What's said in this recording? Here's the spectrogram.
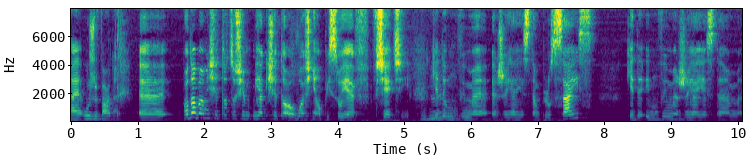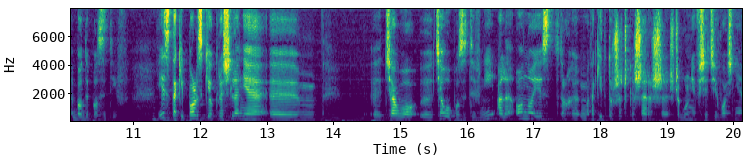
e, używane. E, Podoba mi się to, co się, jak się to właśnie opisuje w, w sieci, Mhm. kiedy mówimy, że ja jestem plus size, kiedy mówimy, że ja jestem body positive. Jest takie polskie określenie y, ciało, y, ciało pozytywni, ale ono jest trochę, ma taki troszeczkę szerszy, szczególnie w sieci właśnie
